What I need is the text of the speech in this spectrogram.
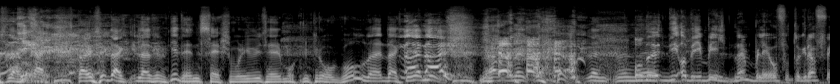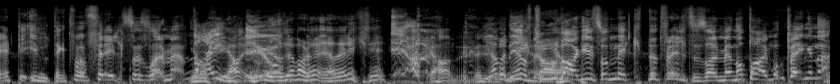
altså, det, er, det, er, det, er, det, er, er ikke den session hvor de inviterer Morten Krogvold. Det, er- det er ikke Nei, nei. men, men, men, Og, det, de, og de bildene ble jo fotografert til inntekt for Frelsesarmeen. Nei! ja, jo, ja, det var det. Ja, det er riktig. Ja, men, Ja, men det gikk to dager, så nektet Frelsesarmeen å ta imot pengene!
